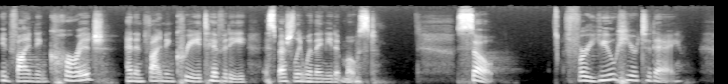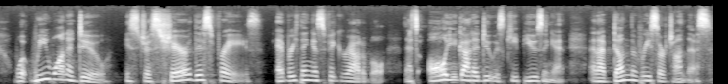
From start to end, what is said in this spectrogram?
in finding courage and in finding creativity, especially when they need it most. So, for you here today, what we want to do is just share this phrase everything is figure outable. That's all you got to do is keep using it. And I've done the research on this.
